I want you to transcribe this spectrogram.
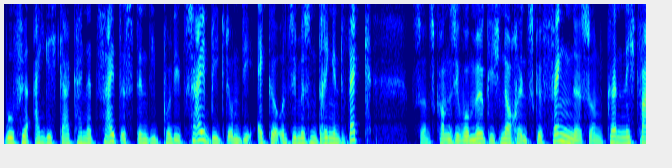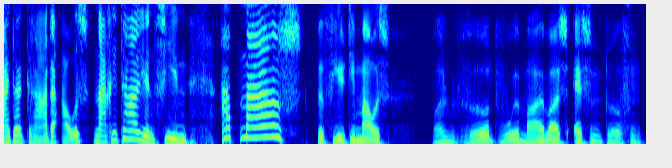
wofür eigentlich gar keine Zeit ist, denn die Polizei biegt um die Ecke und sie müssen dringend weg, sonst kommen sie womöglich noch ins Gefängnis und können nicht weiter geradeaus nach Italien ziehen. Abmarsch! befiehlt die Maus. Man wird wohl mal was essen dürfen.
